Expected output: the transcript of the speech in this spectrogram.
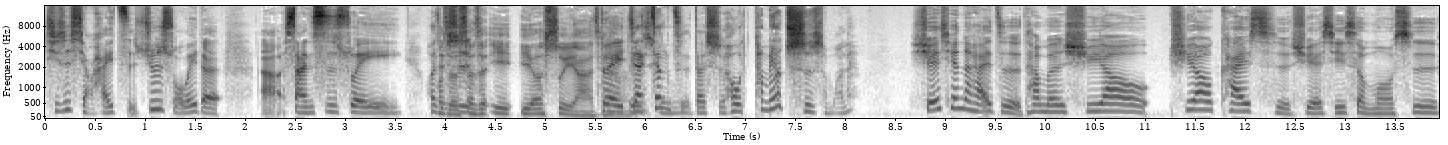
其实小孩子就是所谓的啊三四岁，或者是甚至一一二岁啊，对，在这样子的时候，他们要吃什么呢？学前的孩子，他们需要。需要开始学习什么是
